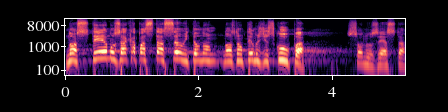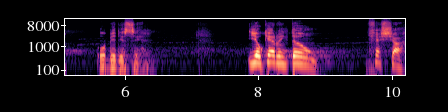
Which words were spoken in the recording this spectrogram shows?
Nós temos a capacitação, então não, nós não temos desculpa, só nos resta obedecer. E eu quero então fechar,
